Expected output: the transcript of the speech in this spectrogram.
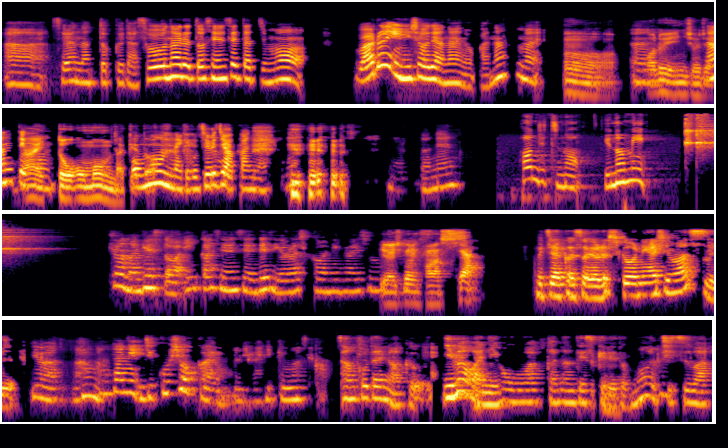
ああ、それは納得だ。そうなると先生たちも、悪い印象ではないのかな？まあ、うん。うん悪い印象じゃないと思うんだけど。思うんだけど、自分じゃわかんない、ね。なるほどね。本日の湯飲み。今日のゲストはインカ先生です。よろしくお願いします。よろしくお願いしますじゃあ、こちらこそよろしくお願いします。では、簡単に自己紹介をお願いできますか？参考大学。今は日本語学科なんですけれども、実は、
